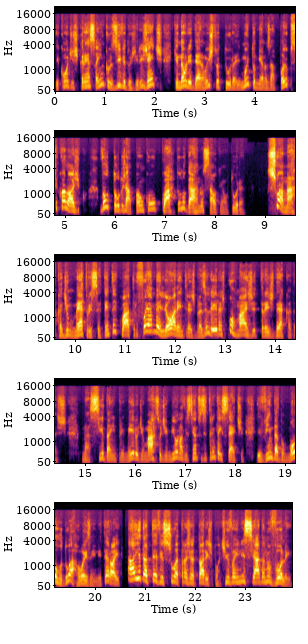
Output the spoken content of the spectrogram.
e com descrença inclusive dos dirigentes, que não lhe deram estrutura e muito menos apoio psicológico, voltou do Japão com o quarto lugar no salto em altura. Sua marca de 1,74m foi a melhor entre as brasileiras por mais de três décadas. Nascida em 1 de março de 1937 e vinda do Morro do Arroz, em Niterói, Aida teve sua trajetória esportiva iniciada no vôlei,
